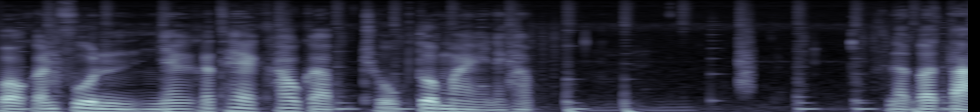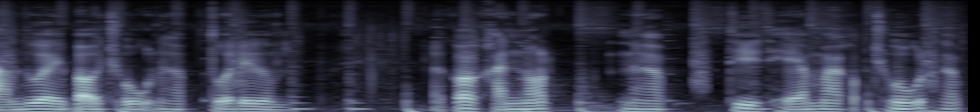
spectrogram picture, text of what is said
ปอกกันฝุ่นยางกระแทกเข้ากับโชคตัวใหม่นะครับ แล้วก็ตามด้วยเบาโชคนะครับตัวเดิม แล้วก็ขันน็อตนะครับที่แถมมากับโชคนะครับ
